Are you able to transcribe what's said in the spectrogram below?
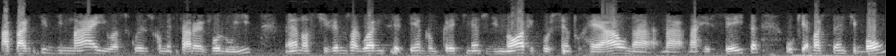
A partir de maio as coisas começaram a evoluir. Né? Nós tivemos agora em setembro um crescimento de 9% real na, na, na, receita, o que é bastante bom,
